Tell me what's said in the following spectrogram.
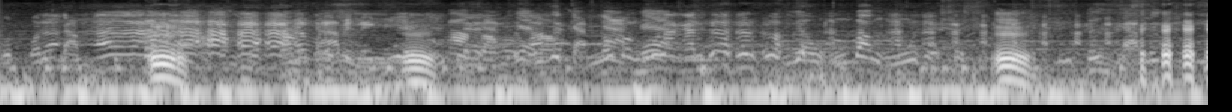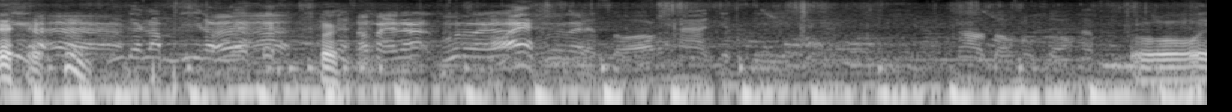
กดคนจับอืม เป็นอย่างนี้อืมเนี่ยมันก็จับลบลงหูแล้วกันเดี๋ยวหูบ้างหูอืม ตึ้งจับไม่ดีจะลำดีลำแรกเอาใหม่นะศูนย์อะไรนะศูนย์อะไรแปดสองห้าเจ็ดสี่เก้าสองหกสองครับ โอ้ย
